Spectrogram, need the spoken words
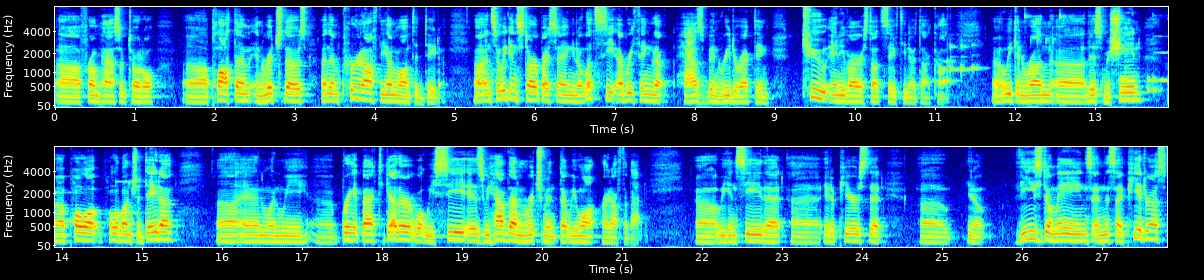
from passive total, plot them, enrich those, and then prune off the unwanted data. Uh, and so we can start by saying, you know, let's see everything that has been redirecting to antivirus.safetynote.com. Uh, we can run uh, this machine, uh, pull, a, pull a bunch of data, uh, and when we uh, bring it back together, what we see is we have that enrichment that we want right off the bat. we can see that it appears that, you know, these domains and this IP address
